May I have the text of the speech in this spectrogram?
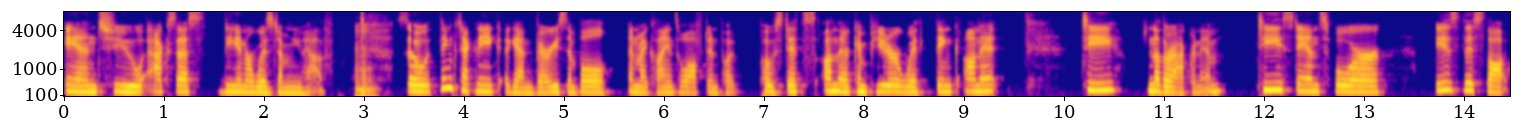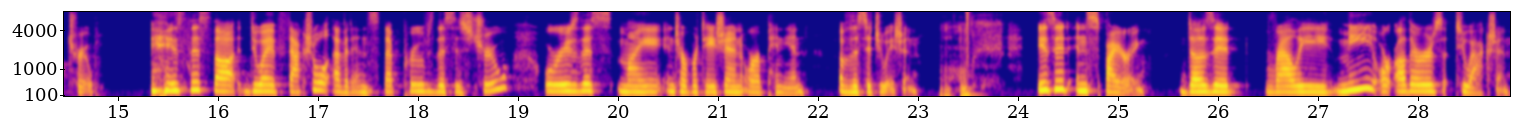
and to access the inner wisdom you have. Hmm. So, think technique, again, very simple. And my clients will often put post its on their computer with think on it. T, another acronym. T stands for Is this thought true? Is this thought, do I have factual evidence that proves this is true? Or is this my interpretation or opinion of the situation? Mm-hmm. Is it inspiring? Does it rally me or others to action?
